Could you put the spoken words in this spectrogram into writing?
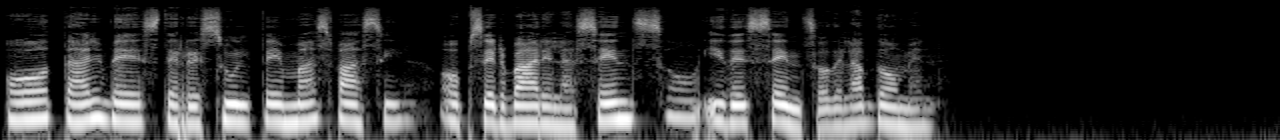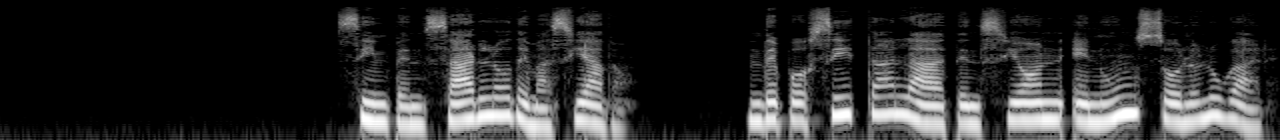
O tal vez te resulte más fácil observar el ascenso y descenso del abdomen. Sin pensarlo demasiado. Deposita la atención en un solo lugar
